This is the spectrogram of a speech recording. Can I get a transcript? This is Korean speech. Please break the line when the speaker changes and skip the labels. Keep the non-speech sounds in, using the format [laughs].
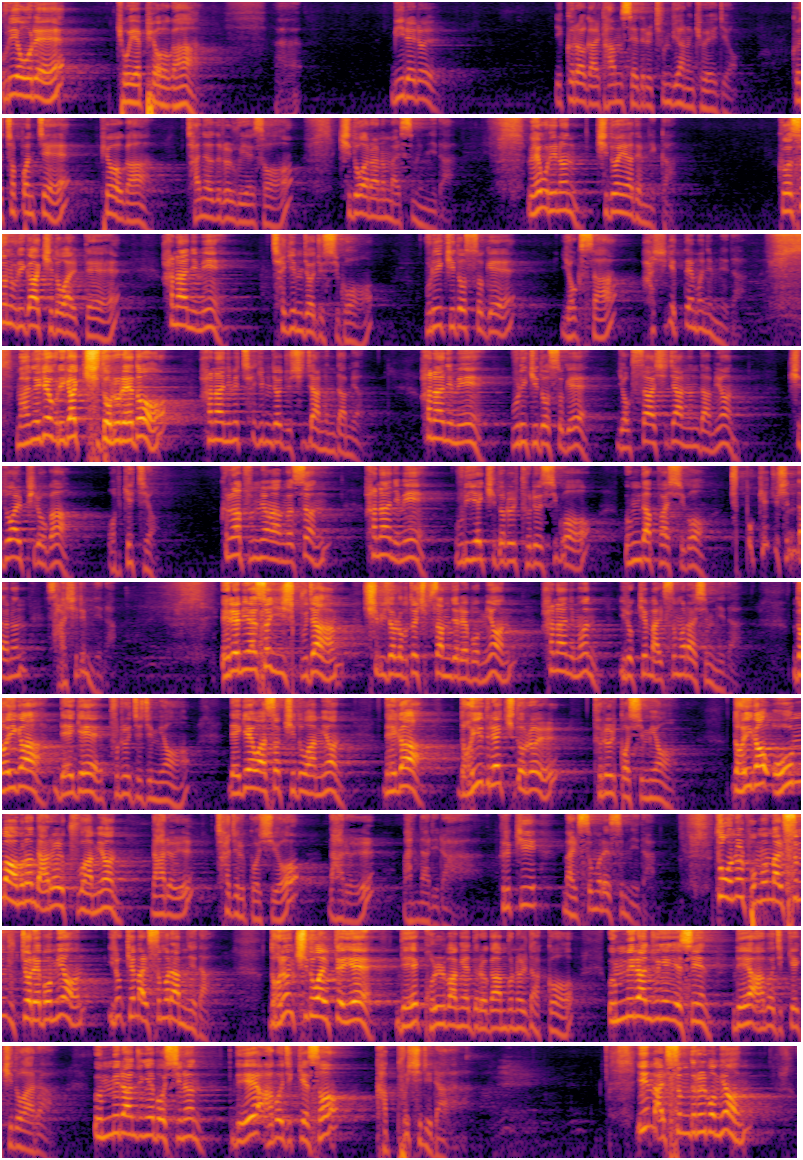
우리 올해 교회 표가 아, 미래를 이끌어갈 다음 세대를 준비하는 교회죠. 그 첫 번째 표가 자녀들을 위해서 기도하라는 말씀입니다. 왜 우리는 기도해야 됩니까? 그것은 우리가 기도할 때 하나님이 책임져 주시고 우리 기도 속에 역사하시기 때문입니다. 만약에 우리가 기도를 해도 하나님이 책임져 주시지 않는다면 하나님이 우리 기도 속에 역사하시지 않는다면 기도할 필요가 없겠죠. 그러나 분명한 것은 하나님이 우리의 기도를 들으시고 응답하시고 축복해 주신다는 사실입니다. 에레미야서 29장 12절로부터 13절에 보면 하나님은 이렇게 말씀을 하십니다. 너희가 내게 부르짖으며 내게 와서 기도하면 내가 너희들의 기도를 들을 것이며 너희가 온 마음으로 나를 구하면 나를 찾을 것이요 나를 만나리라. 그렇게 말씀을 했습니다. 또 오늘 본문 말씀 6절에 보면 이렇게 말씀을 합니다. 너는 기도할 때에 내 골방에 들어가 문을 닫고 은밀한 중에 계신 내 아버지께 기도하라. 은밀한 중에 보시는 내 아버지께서 갚으시리라. 이 말씀들을 보면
